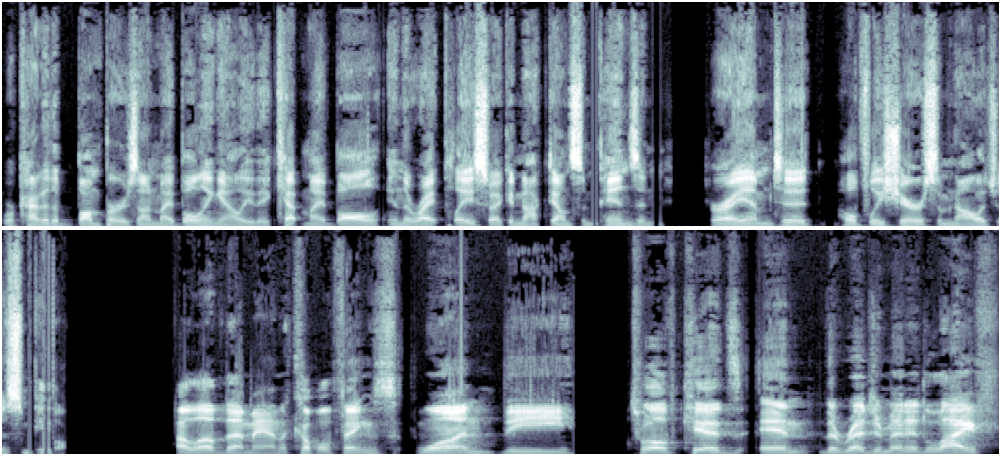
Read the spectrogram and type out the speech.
were kind of the bumpers on my bowling alley. They kept my ball in the right place so I could knock down some pins. And here I am to hopefully share some knowledge with some people. I love that, man. A couple things. One, the 12 kids and the regimented life,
